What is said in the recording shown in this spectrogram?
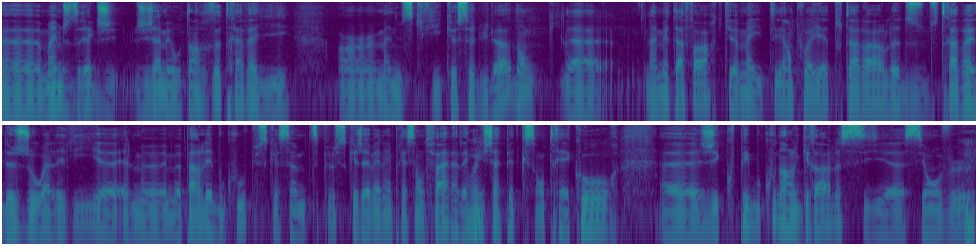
Euh, même, je dirais que j'ai jamais autant retravaillé un manuscrit que celui-là. Donc, la, la métaphore que Maïté employait tout à l'heure du, du travail de joaillerie, euh, elle, me, elle me parlait beaucoup puisque c'est un petit peu ce que j'avais l'impression de faire avec Oui. mes chapitres qui sont très courts. Euh, j'ai coupé beaucoup dans le gras, là, si, euh, si on veut. Mhm.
